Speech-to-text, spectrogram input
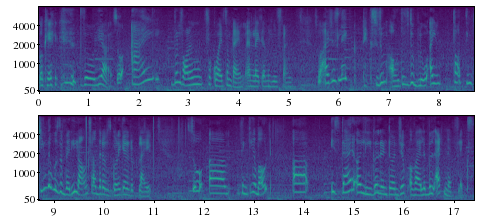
Okay, so yeah, so I've been following for quite some time, and like I'm a huge fan. So I just like texted him out of the blue. I thought thinking there was a very long shot that I was gonna get a reply. So um, thinking about uh, is there a legal internship available at Netflix?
